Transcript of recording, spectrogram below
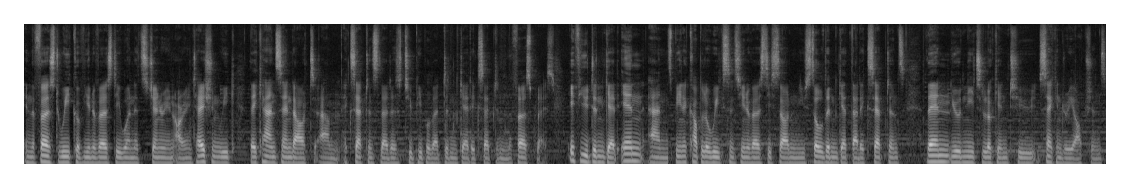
in the first week of university when it's generally an orientation week they can send out um, acceptance letters to people that didn't get accepted in the first place. If you didn't get in and it's been a couple of weeks since university started and you still didn't get that acceptance then you need to look into secondary options.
